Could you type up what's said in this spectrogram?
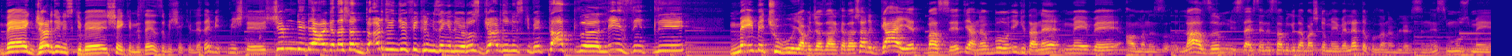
Ve gördüğünüz gibi shake'imiz de hızlı bir şekilde de bitmişti. Şimdi de arkadaşlar dördüncü fikrimize geliyoruz. Gördüğünüz gibi tatlı, lezzetli meyve çubuğu yapacağız arkadaşlar. Gayet basit. Yani bu iki tane meyve almanız lazım. İsterseniz tabii ki de başka meyveler de kullanabilirsiniz. Muz mey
